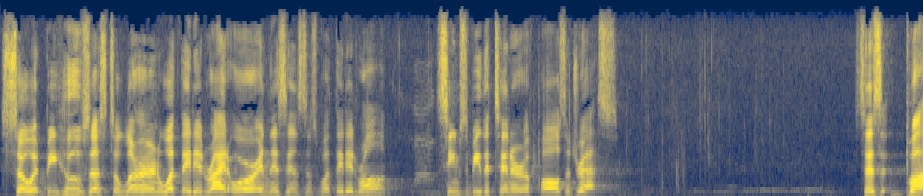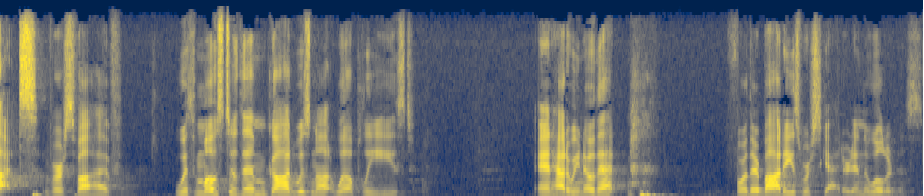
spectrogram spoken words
So it behooves us to learn what they did right, or in this instance, what they did wrong. Seems to be the tenor of Paul's address. It says, But, verse 5, with most of them God was not well pleased. And how do we know that? For their bodies were scattered in the wilderness.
